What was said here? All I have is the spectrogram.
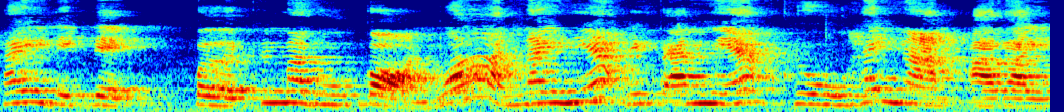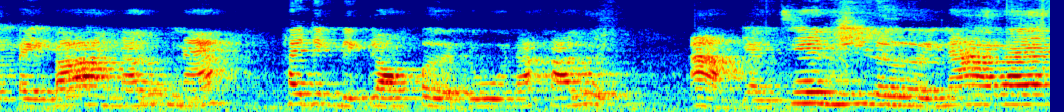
ให้เด็กๆ เปิดขึ้นมาดูก่อนว่าในเนี้ยในแฟ้มเนี้ยครูให้งานอะไรไปบ้างนะลูกนะ ให้เด็กๆลองเปิดดูนะคะลูกอะอย่างเช่นนี่เลยหน้าแรก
